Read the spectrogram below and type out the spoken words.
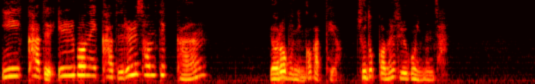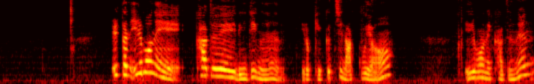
이 카드 1번의 카드를 선택한 여러분인 것 같아요. 주도권을 들고 있는 자. 일단 1번의 카드의 reading은 이렇게 끝이 났고요. 1번의 카드는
